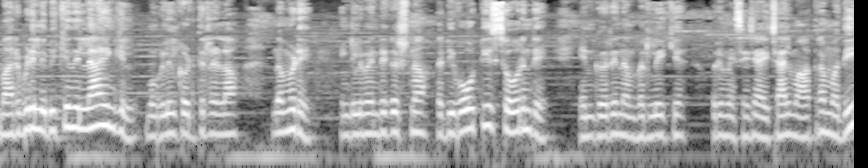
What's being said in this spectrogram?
മറുപടി ലഭിക്കുന്നില്ല എങ്കിൽ മുകളിൽ കൊടുത്തിട്ടുള്ള നമ്മുടെ ഇംഗ്ലിമെന്റ് കൃഷ്ണ ദ ഡിവോട്ടി സ്റ്റോറിന്റെ എൻക്വയറി നമ്പറിലേക്ക് ഒരു മെസ്സേജ് അയച്ചാൽ മാത്രം മതി.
